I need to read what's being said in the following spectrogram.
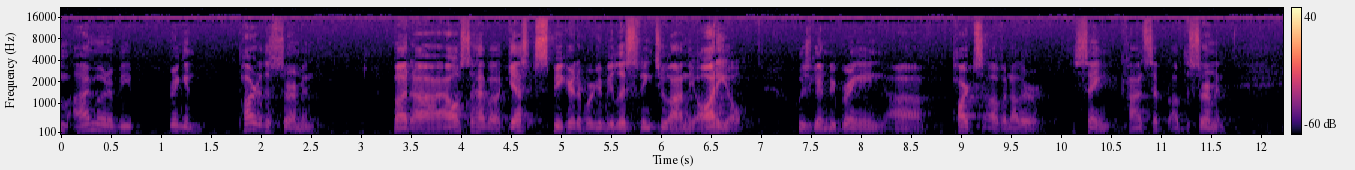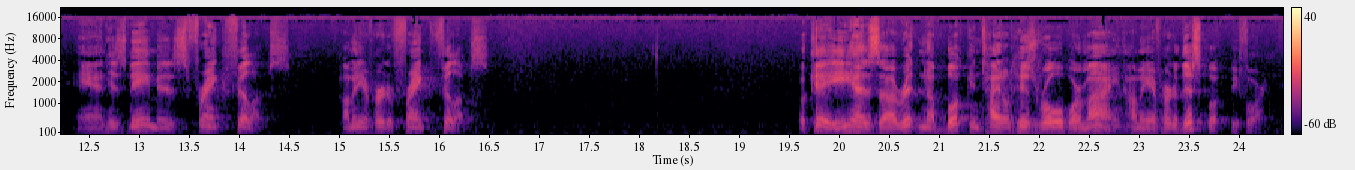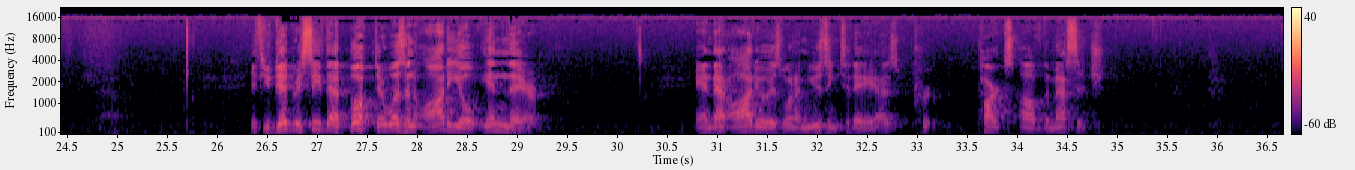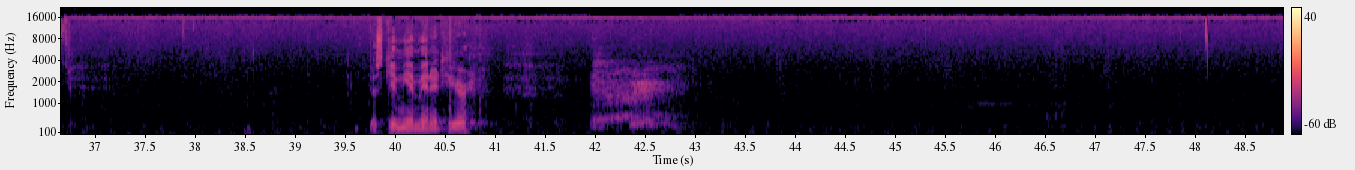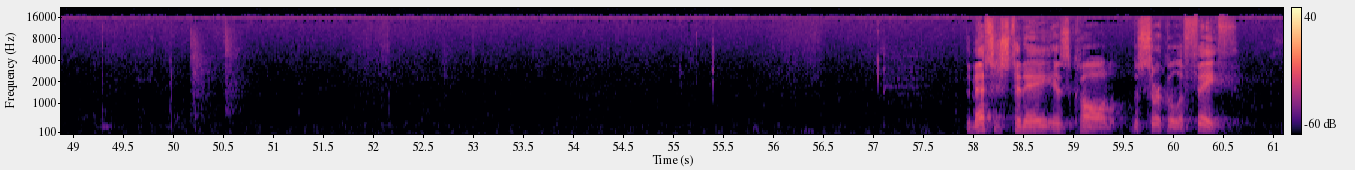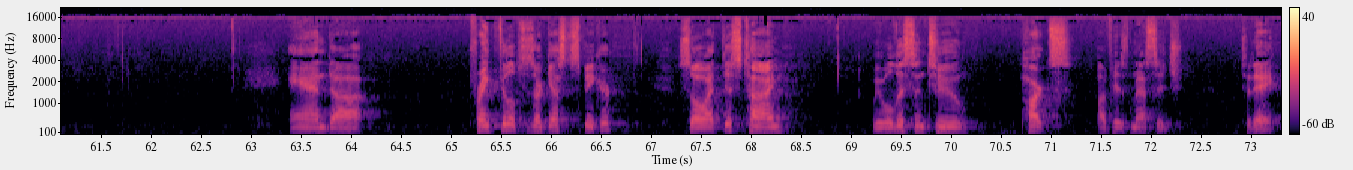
Um, I'm going to be bringing part of the sermon, but uh, I also have a guest speaker that we're going to be listening to on the audio who's going to be bringing uh, parts of another same concept of the sermon. And his name is Frank Phillips. How many have heard of Frank Phillips? Okay, he has uh, written a book entitled His Robe or Mine. How many have heard of this book before? If you did receive that book, there was an audio in there. And that audio is what I'm using today as pr- parts of the message. Just give me a minute here. The message today is called The Circle of Faith. And uh, Frank Phillips is our guest speaker. So at this time, we will listen to parts of his message today,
